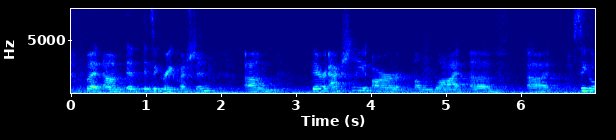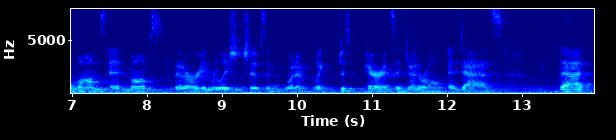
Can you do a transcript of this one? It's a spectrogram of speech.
but um, it, it's a great question. Um, there actually are a lot of uh, single moms and moms that are in relationships and whatever, like just parents in general and dads that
